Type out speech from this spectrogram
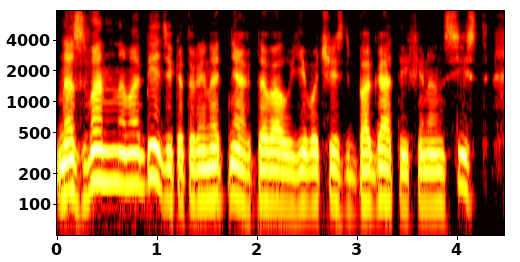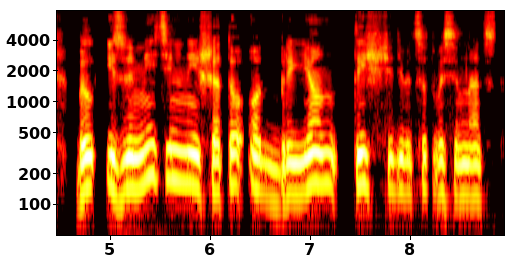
На званном обеде, который на днях давал его честь богатый финансист, был изумительный шато от Брион 1918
